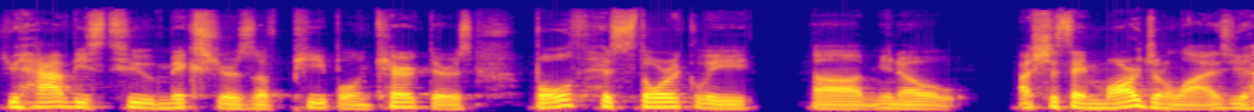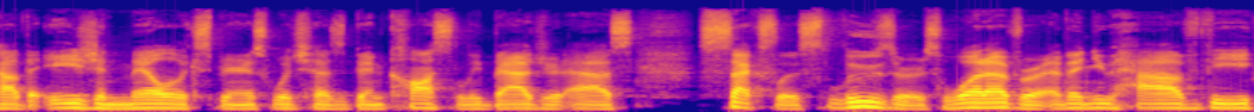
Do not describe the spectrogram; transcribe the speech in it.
you have these two mixtures of people and characters, both historically, um, you know, I should say marginalized. You have the Asian male experience, which has been constantly badgered as sexless, losers, whatever. And then you have the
